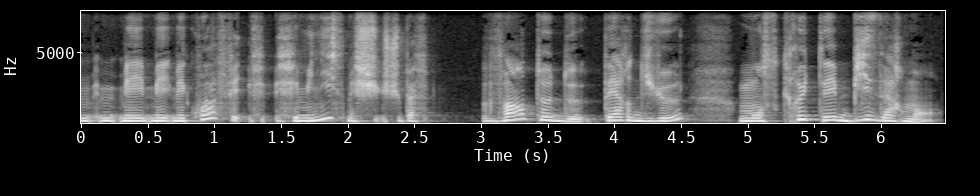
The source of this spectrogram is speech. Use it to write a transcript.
Mais, mais, mais quoi Fé- fé- Féministe Mais je, suis pas... f- 22 pères Dieu m'ont scruté bizarrement,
